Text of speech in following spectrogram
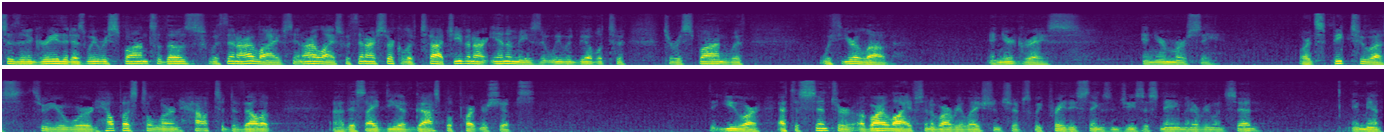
to the degree that as we respond to those within our lives, in our lives, within our circle of touch, even our enemies, that we would be able to, to respond with, with your love and your grace and your mercy. Lord, speak to us through your word. Help us to learn how to develop uh, this idea of gospel partnerships that you are at the center of our lives and of our relationships. We pray these things in Jesus' name, and everyone said, Amen.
